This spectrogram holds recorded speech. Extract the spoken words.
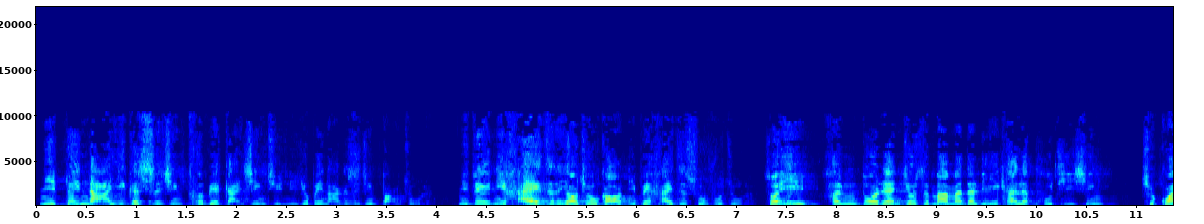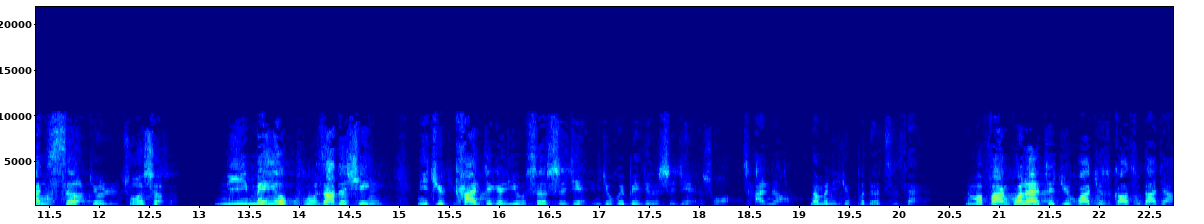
你对哪一个事情特别感兴趣，你就被哪个事情绑住了。你对你孩子的要求高，你被孩子束缚住了。所以很多人就是慢慢的离开了菩提心。去观色就是着色，你没有菩萨的心，你去看这个有色世界，你就会被这个世界所缠绕，那么你就不得自在。那么反过来，这句话就是告诉大家：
